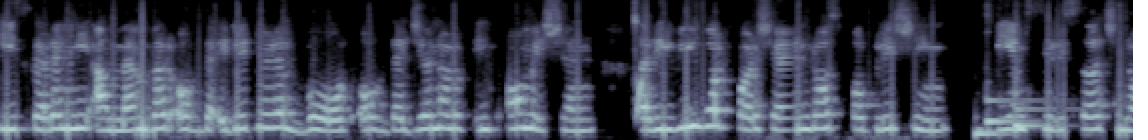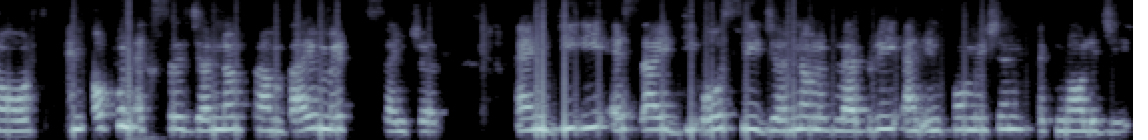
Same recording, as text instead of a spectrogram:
He is currently a member of the editorial board of the Journal of Information, a reviewer for Chandos Publishing, BMC Research Notes, and Open Access Journal from Biomed Central, and DESIDOC Journal of Library and Information Technology.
